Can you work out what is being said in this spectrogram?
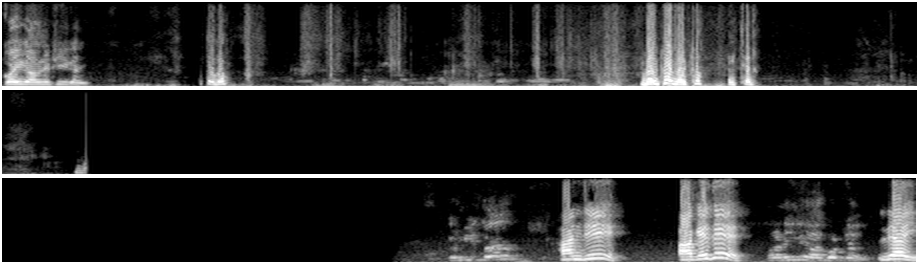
ਕੋਈ ਗੱਲ ਨਹੀਂ ਠੀਕ ਆ ਜੀ। ਤੁਰੋ ਬੈਠੋ ਬੈਠੋ ਇੱਥੇ ਹਾਂਜੀ ਆ ਗਏ ਜੇ? ਪਾਣੀ ਲਿਆ ਘੁੱਟ। ਲਿਆਈ।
